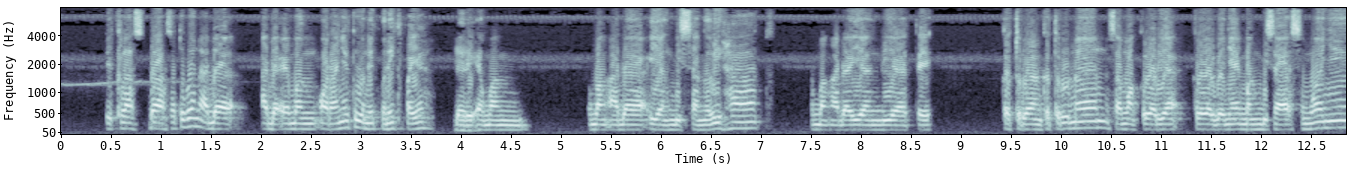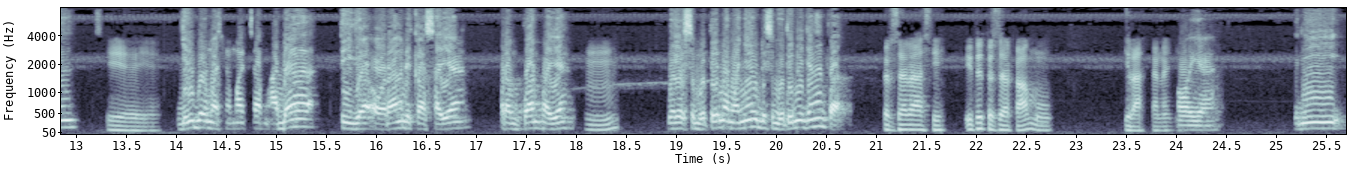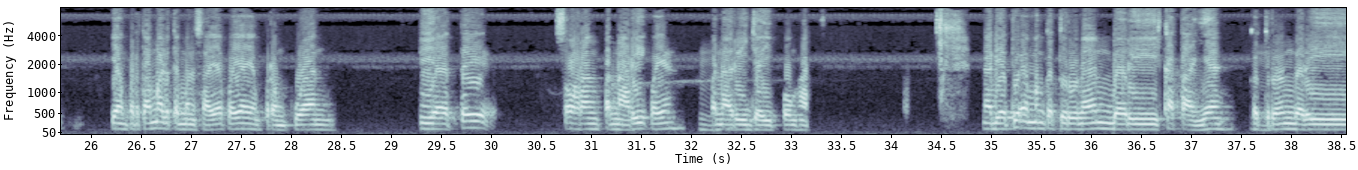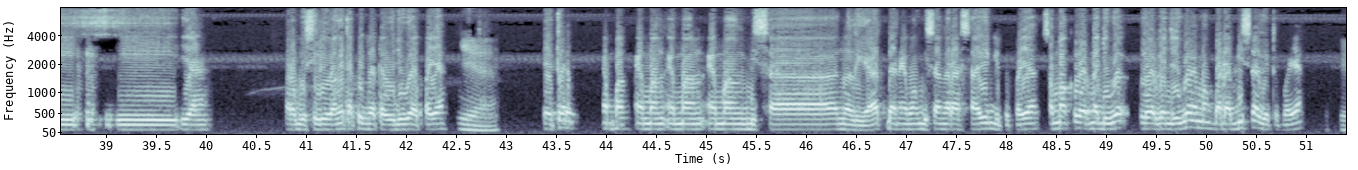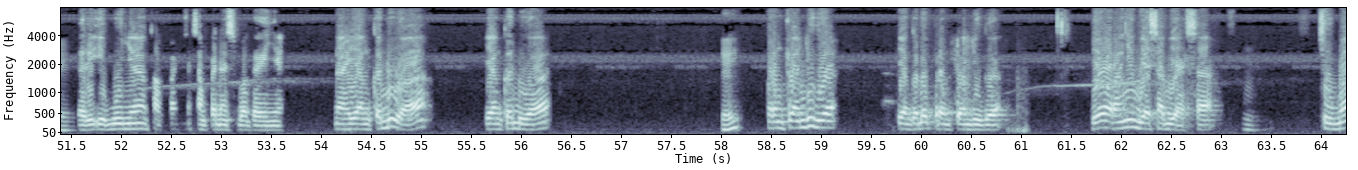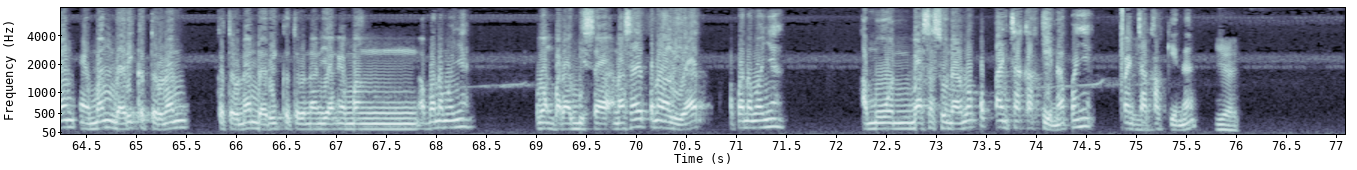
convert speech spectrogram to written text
Di kelas bahasa tuh kan ada ada emang orangnya tuh unik-unik pak ya, dari emang emang ada yang bisa ngelihat, emang ada yang dia teh keturunan-keturunan sama keluarga keluarganya emang bisa semuanya. Iya, iya. Jadi bermacam-macam. Ada tiga orang di kelas saya perempuan pak ya, Hmm. boleh sebutin namanya, disebutinnya jangan pak. Terserah sih. Itu terserah kamu. Silahkan aja. Oh ya. Jadi yang pertama ada teman saya Pak ya yang perempuan. Dia teh seorang penari Pak ya, Hmm. penari Jaipong. Nah, dia tuh emang keturunan dari katanya, keturunan dari di- ya Prabu Siliwangi tapi nggak tahu juga Pak ya. Iya. Dia itu emang emang emang emang bisa ngelihat dan emang bisa ngerasain gitu Pak ya. Sama keluarga juga, keluarga juga emang pada bisa gitu Pak ya Oke. dari ibunya, kakaknya sampai dan sebagainya. Nah, yang kedua, yang kedua Oke. perempuan juga. Yang kedua perempuan juga. Dia orangnya biasa-biasa. Hmm. Cuman emang dari keturunan keturunan dari keturunan yang emang apa namanya? Emang pada bisa. Nah, saya pernah lihat apa namanya? Amun bahasa Sunda mah apa pancakakina apanya? Pancakakina. Iya.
